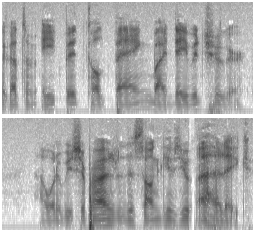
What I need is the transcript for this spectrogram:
I got some 8-bit called Bang by David Sugar. I wouldn't be surprised if this song gives you a headache.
